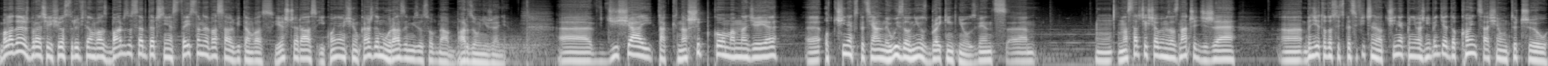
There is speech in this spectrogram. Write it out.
Baladesz, bracia i siostry, witam was bardzo serdecznie, z tej strony Wasal, witam was jeszcze raz i kłaniam się każdemu razem i z osobna bardzo uniżenie. E, dzisiaj, tak na szybko, mam nadzieję, e, odcinek specjalny Weasel News Breaking News, więc em, mm, na starcie chciałbym zaznaczyć, że e, będzie to dosyć specyficzny odcinek, ponieważ nie będzie do końca się tyczył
